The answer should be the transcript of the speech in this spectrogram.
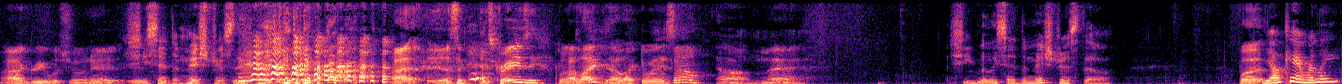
I agree with you on that. She It's, said the mistress. I, that's a, it's crazy, but I like I like the way it sounds. oh man. She really said the mistress though. But Y'all can't relate?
